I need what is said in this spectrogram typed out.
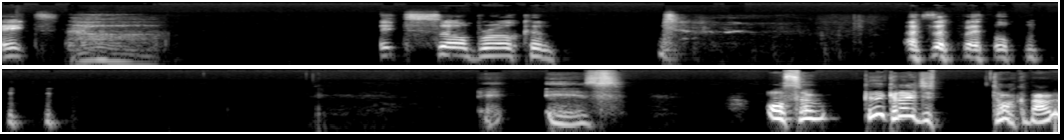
It's it's so broken as a film. it is. also can, can I just talk about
